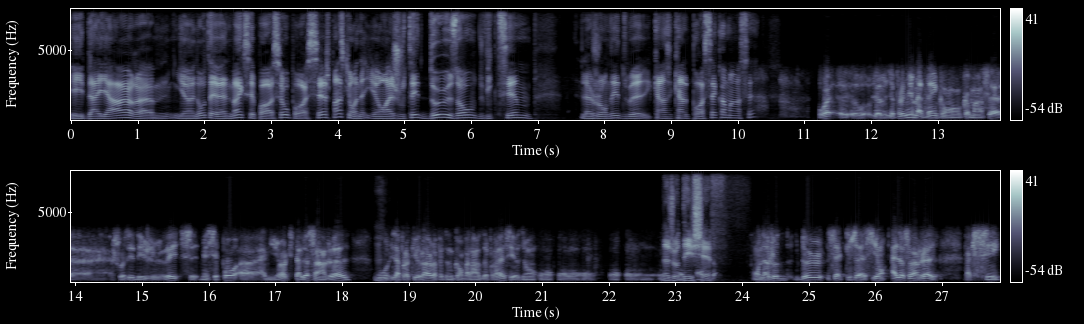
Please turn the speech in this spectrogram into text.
Et d'ailleurs, il y a un autre événement qui s'est passé au procès. Je pense qu'ils ont, ont ajouté deux autres victimes la journée du quand, quand le procès commençait? Oui, euh, le, premier matin qu'on commençait à choisir des jurés, mais c'est pas à, New York, c'était à Los Angeles, où mhm. la procureure a fait une conférence de presse et a dit on, on, on, on ajoute des chefs. On, ajoute deux accusations à Los Angeles. Fait que si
